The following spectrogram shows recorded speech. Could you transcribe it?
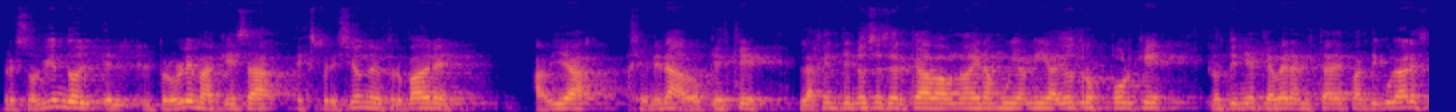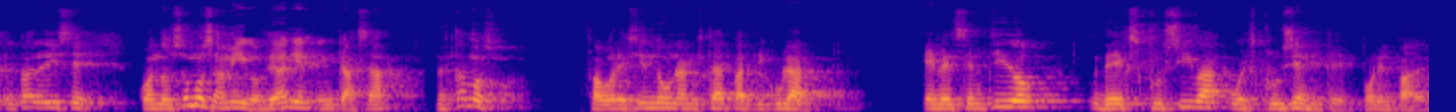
resolviendo el, problema que esa expresión de nuestro padre había generado, que es que la gente no se acercaba o no era muy amiga de otros porque no tenía que haber amistades particulares, el padre dice, cuando somos amigos de alguien en casa, no estamos favoreciendo una amistad particular en el sentido de exclusiva o excluyente, pone el padre.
